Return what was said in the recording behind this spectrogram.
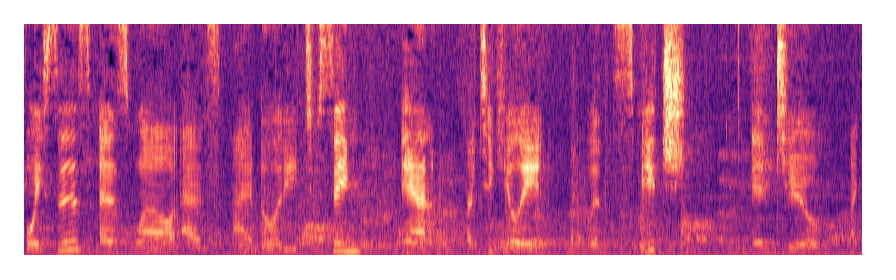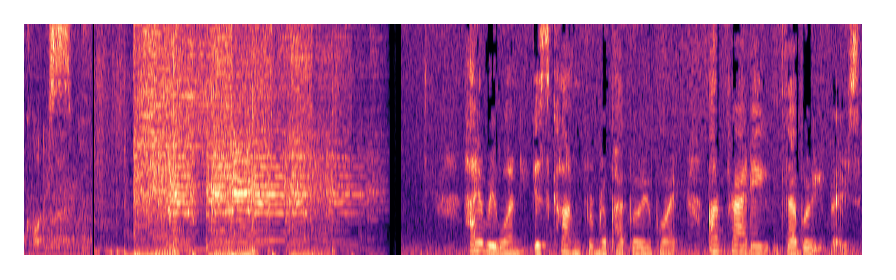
voices, as well as my ability to sing and articulate with speech into my course. Hi everyone, it's Con from the Piper Report. On Friday, February 1st,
